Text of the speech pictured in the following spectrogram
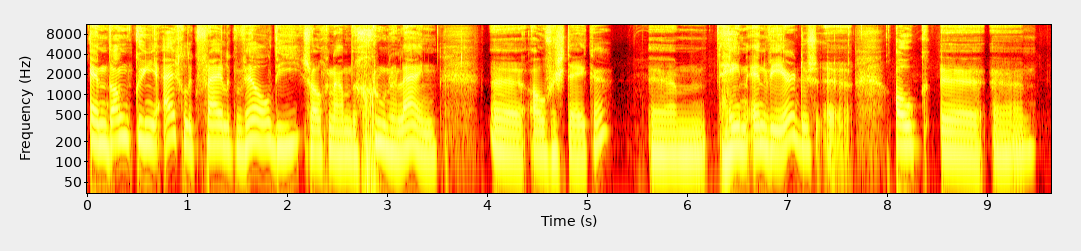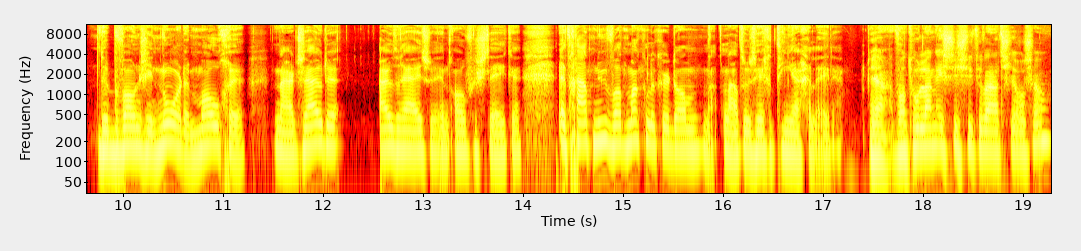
en dan kun je eigenlijk vrijelijk wel die zogenaamde groene lijn uh, oversteken. Um, heen en weer. Dus uh, ook de bewoners in het noorden mogen naar het zuiden uitreizen en oversteken. Het gaat nu wat makkelijker dan, nou, laten we zeggen, tien jaar geleden. Ja, want hoe lang is de situatie al zo?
